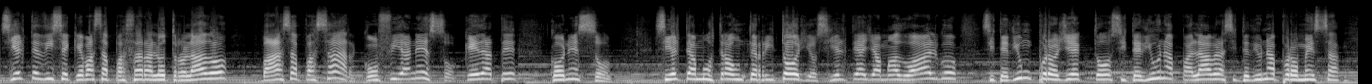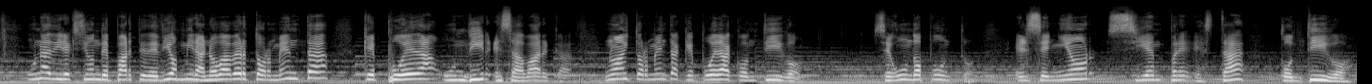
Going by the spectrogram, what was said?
Si Él te dice que vas a pasar al otro lado, vas a pasar, confía en eso, quédate con eso. Si Él te ha mostrado un territorio, si Él te ha llamado a algo, si te dio un proyecto, si te dio una palabra, si te dio una promesa, una dirección de parte de Dios, mira, no va a haber tormenta que pueda hundir esa barca. No hay tormenta que pueda contigo. Segundo punto, el Señor siempre está contigo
